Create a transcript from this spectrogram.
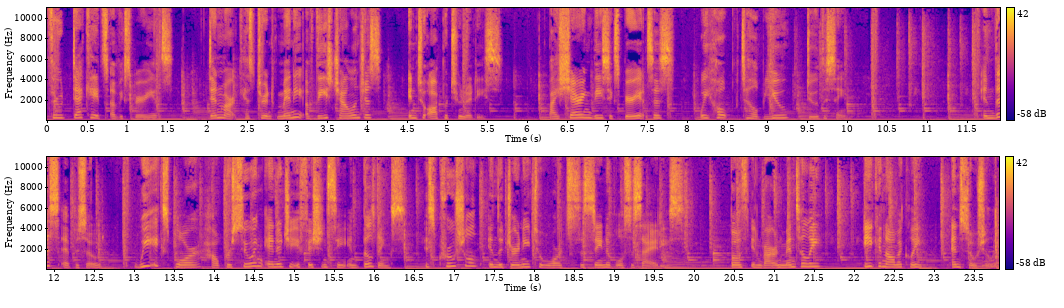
Through decades of experience, Denmark has turned many of these challenges into opportunities. By sharing these experiences, we hope to help you do the same. In this episode, we explore how pursuing energy efficiency in buildings is crucial in the journey towards sustainable societies, both environmentally, economically, and socially.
